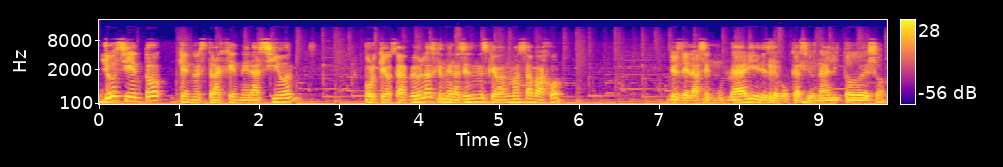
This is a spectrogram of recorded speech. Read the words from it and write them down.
yo siento que nuestra generación, porque, o sea, veo las generaciones que van más abajo, desde la secundaria y desde vocacional y todo eso,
